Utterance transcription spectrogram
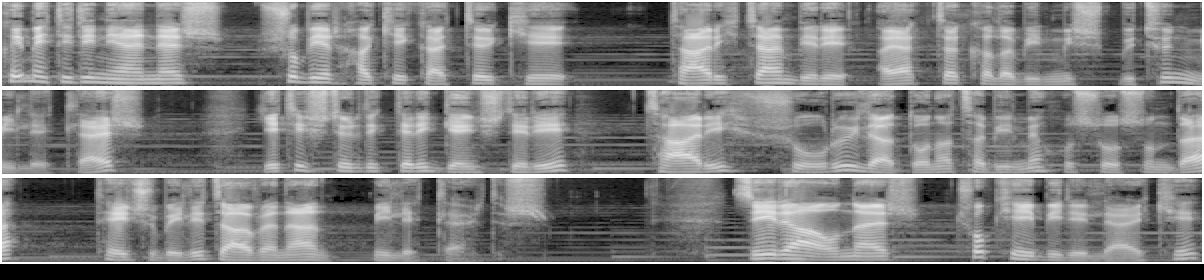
Kıymetli dinleyenler, şu bir hakikattir ki, tarihten beri ayakta kalabilmiş bütün milletler, yetiştirdikleri gençleri tarih şuuruyla donatabilme hususunda tecrübeli davranan milletlerdir. Zira onlar çok iyi bilirler ki,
